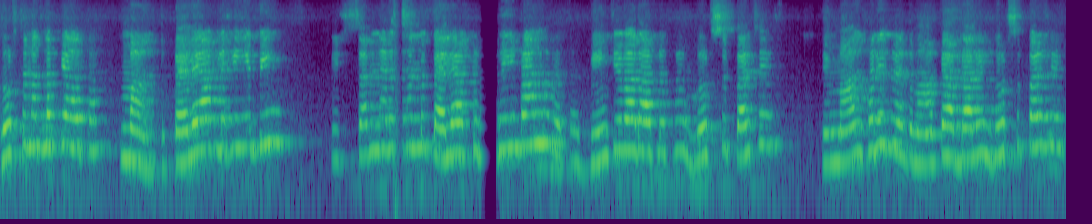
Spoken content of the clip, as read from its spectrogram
गुड्स से मतलब क्या होता? है माल तो पहले आप लिखेंगे बींग सब नरेशन में पहले आपको बींग डालना रहता है। बींग के बाद आप लिख रहे गुड्स परचेज फिर माल खरीद रहे हैं तो वहाँ पे आप डालेंगे गुड्स परचेज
